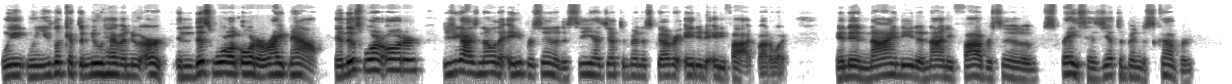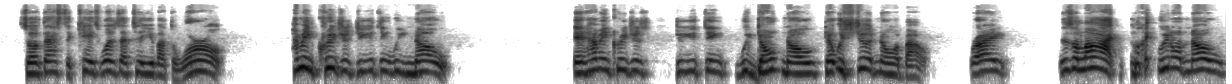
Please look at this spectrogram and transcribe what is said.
when, when you look at the new heaven, new earth, in this world order right now, in this world order, did you guys know that 80% of the sea has yet to been discovered? 80 to 85, by the way. And then 90 to 95% of space has yet to been discovered. So if that's the case, what does that tell you about the world? How many creatures do you think we know? And how many creatures do you think we don't know that we should know about? Right? There's a lot. Like we don't know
